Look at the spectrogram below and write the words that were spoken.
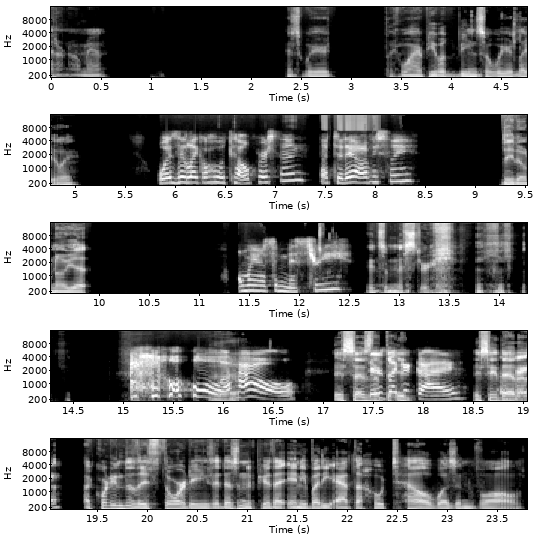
I don't know, man. It's weird. Like, why are people being so weird lately? Was it like a hotel person that did it, obviously? They don't know yet. Oh my god, it's a mystery. It's a mystery. Oh, Yeah. how? it says There's that like it- a guy. they say oh, that Okay. Uh, according to the authorities, it doesn't appear that anybody at the hotel was involved,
